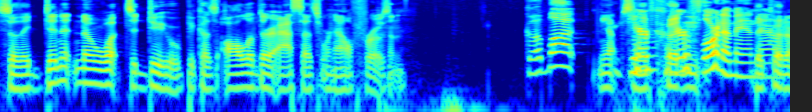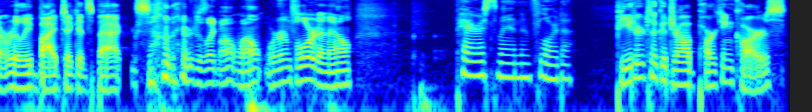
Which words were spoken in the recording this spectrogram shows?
So they didn't know what to do because all of their assets were now frozen. Good luck. Yep. So you're you're Florida man they now. couldn't really buy tickets back. So they were just like, well, well, we're in Florida now. Paris man in Florida. Peter took a job parking cars,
